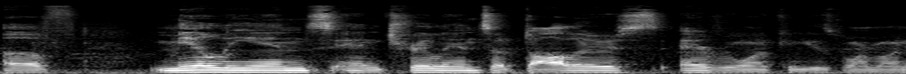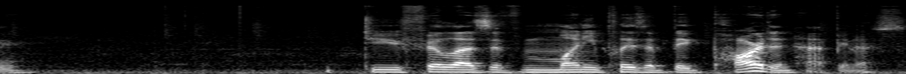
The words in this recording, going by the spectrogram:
of millions and trillions of dollars, everyone can use more money do you feel as if money plays a big part in happiness?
